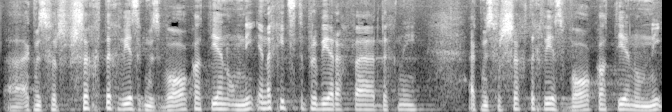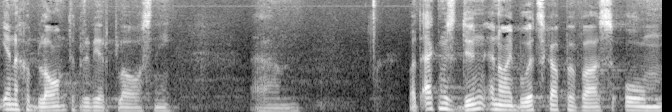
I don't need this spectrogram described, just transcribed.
Uh, ek moet versigtig wees, ek moet waak teen om nie enigiets te probeer regverdig nie. Ek moet versigtig wees waak teen om nie enige blame te probeer plaas nie. Ehm um, wat ek moes doen in daai boodskappe was om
